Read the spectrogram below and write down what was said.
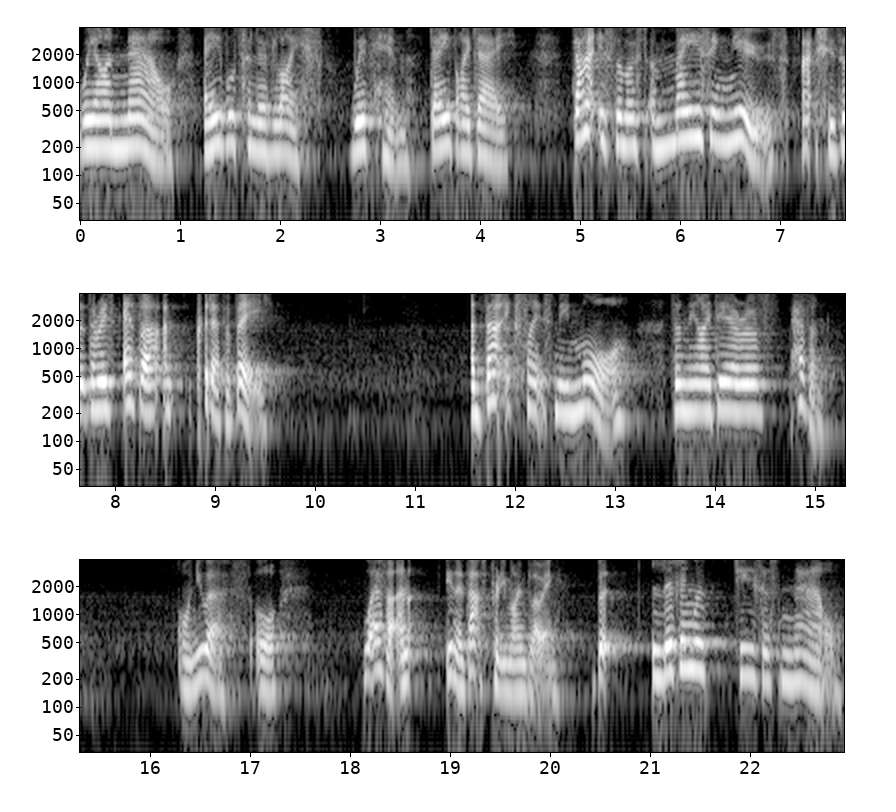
We are now able to live life with Him day by day. That is the most amazing news, actually, that there is ever and could ever be. And that excites me more than the idea of heaven or new earth or whatever. And, you know, that's pretty mind blowing. But living with Jesus now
